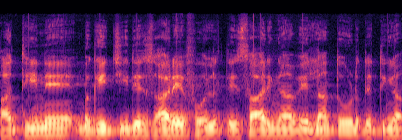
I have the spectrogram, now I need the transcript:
ਹਾਥੀ ਨੇ ਬਗੀਚੀ ਦੇ ਸਾਰੇ ਫੁੱਲ ਤੇ ਸਾਰੀਆਂ ਵੇਲਾਂ ਤੋੜ ਦਿੱਤੀਆਂ।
